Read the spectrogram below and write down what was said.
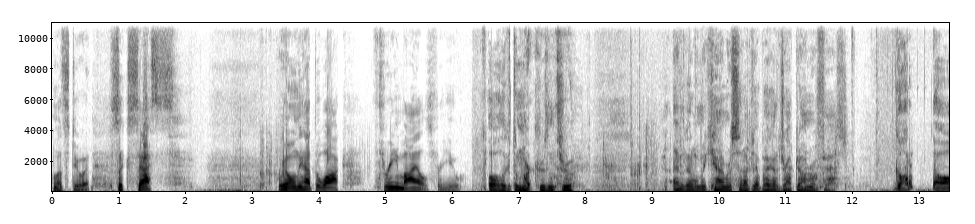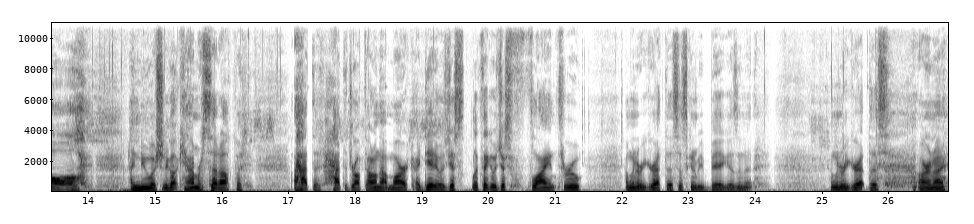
and let's do it. Success! We only have to walk three miles for you. Oh, look at the mark cruising through. I haven't got all my cameras set up yet, but I gotta drop down real fast. Got him. Oh, I knew I should have got cameras set up, but I had to had to drop down on that mark. I did. It was just looked like it was just flying through. I'm gonna regret this. This is gonna be big, isn't it? I'm gonna regret this, aren't I?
